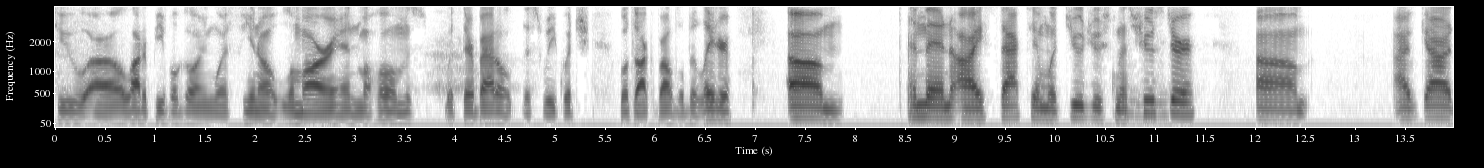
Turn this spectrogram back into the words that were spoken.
to uh, a lot of people going with you know Lamar and Mahomes with their battle this week, which we'll talk about a little bit later. Um, and then I stacked him with Juju Smith Schuster. Um, I've got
